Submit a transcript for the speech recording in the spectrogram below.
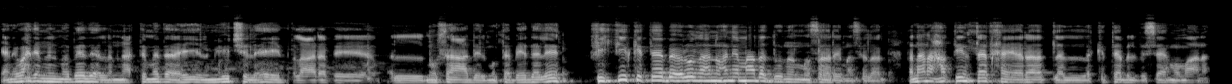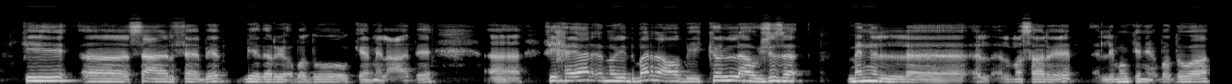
يعني واحدة من المبادئ اللي بنعتمدها هي الميوتشال ايد بالعربي المساعدة المتبادلة. في كتير كتاب بيقولوا لنا إنه هن ما بدهم المصاري مثلا. فنحن حاطين ثلاث خيارات للكتاب اللي بيساهموا معنا. في آه، سعر ثابت بيقدروا يقبضوه كامل عادي. آه، في خيار إنه يتبرعوا بكل أو جزء من المصاري اللي ممكن يقبضوها.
